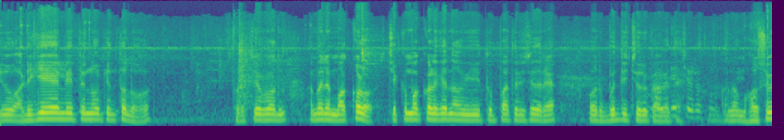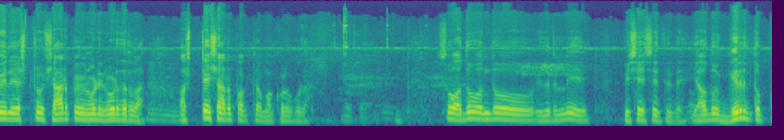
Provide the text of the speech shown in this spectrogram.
ಇದು ಅಡುಗೆಯಲ್ಲಿ ತಿನ್ನೋಕ್ಕಿಂತಲೂ ಪ್ರತಿಯೊಬ್ಬೊಂದು ಆಮೇಲೆ ಮಕ್ಕಳು ಚಿಕ್ಕ ಮಕ್ಕಳಿಗೆ ನಾವು ಈ ತುಪ್ಪ ತಿನ್ನಿಸಿದರೆ ಅವ್ರ ಬುದ್ಧಿ ಚುರುಕಾಗುತ್ತೆ. ನಮ್ಮ ಹಸುವಿನ ಎಷ್ಟು ಶಾರ್ಪ್ ನೋಡಿ ನೋಡಿದ್ರಲ್ಲ ಅಷ್ಟೇ ಶಾರ್ಪ್ ಆಗ್ತವೆ ಮಕ್ಕಳು ಕೂಡ. ಓಕೆ ಸೊ ಅದು ಒಂದು ಇದರಲ್ಲಿ ವಿಶೇಷತೆ ಇದೆ. ಯಾವುದು ಗಿರ್ ತುಪ್ಪ.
